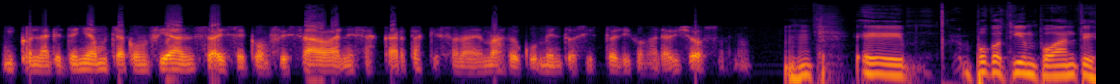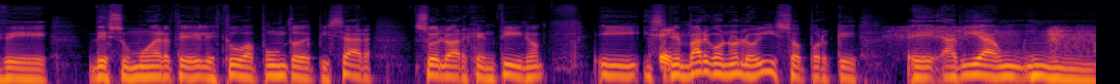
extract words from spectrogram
y con la que tenía mucha confianza y se confesaba en esas cartas que son además documentos históricos maravillosos, ¿no? Eh, poco tiempo antes de, de su muerte, él estuvo a punto de pisar suelo argentino y, y Sí. sin embargo no lo hizo porque eh, había un- un-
